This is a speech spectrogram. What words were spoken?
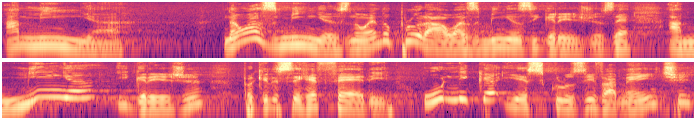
a minha, não as minhas, não é no plural, as minhas igrejas, é a minha igreja, porque ele se refere única e exclusivamente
